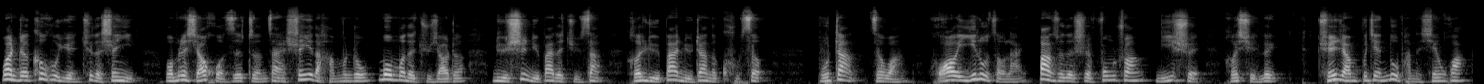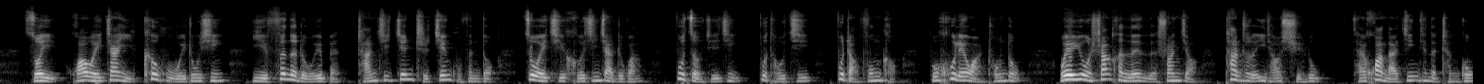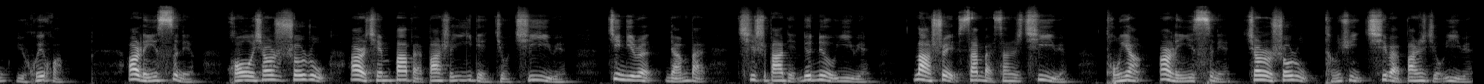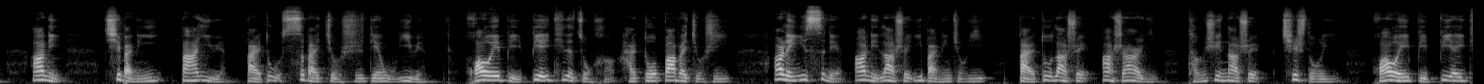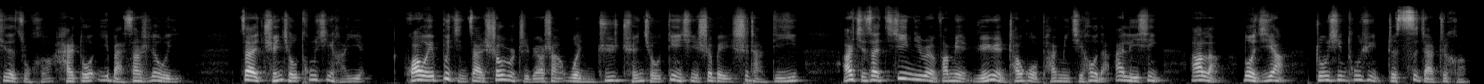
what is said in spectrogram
望着客户远去的身影，我们的小伙子只能在深夜的寒风中，默默地咀嚼着屡试屡败的沮丧和屡败屡战的苦涩。不战则亡。华为一路走来，伴随的是风霜、泥水和血泪，全然不见路旁的鲜花。所以，华为将以客户为中心，以奋斗者为本，长期坚持艰苦奋斗作为其核心价值观，不走捷径，不投机，不找风口，不互联网冲动，唯有用伤痕累累的双脚探出了一条血路，才换来今天的成功与辉煌。二零一四年，华为销售收入二千八百八十一点九七亿元，净利润两百。七十八点六六亿元，纳税三百三十七亿元。同样，二零一四年销售收入，腾讯七百八十九亿元，阿里七百零八亿元，百度四百九十点五亿元，华为比 BAT 的总和还多八百九十亿。二零一四年，阿里纳税一百零九亿，百度纳税二十二亿，腾讯纳税七十多个亿，华为比 BAT 的总和还多一百三十六个亿。在全球通信行业。华为不仅在收入指标上稳居全球电信设备市场第一，而且在净利润方面远远超过排名其后的爱立信、阿朗、诺基亚、中兴通讯这四家之和。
